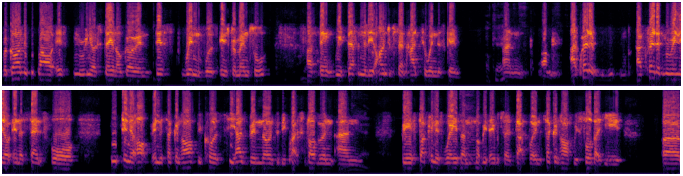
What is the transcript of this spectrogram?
Regardless about if Mourinho is staying or going, this win was instrumental. I think we definitely 100% had to win this game. Okay. And um, I credit I credit Mourinho in a sense for picking it up in the second half because he has been known to be quite stubborn and Yeah. being stuck in his ways and not being able to adapt. But in the second half, we saw that he uh,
